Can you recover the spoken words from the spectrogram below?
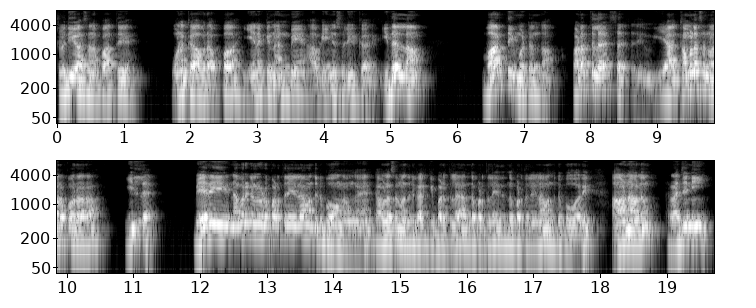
ஸ்ருதிஹாசனை பார்த்து உனக்கு அவர் அப்பா எனக்கு நண்பேன் அப்படின்னு சொல்லியிருக்காரு. இதெல்லாம் வார்த்தை மட்டும்தான். படத்துல ச யா- கமலஹாசன் வர இல்லை. வேற நபர்களோட படத்துல எல்லாம் வந்துட்டு போவாங்க அவங்க. கமலஹாசன் வந்துட்டு கல்கி படத்துல அந்த படத்துல இது இந்த படத்துல எல்லாம் வந்துட்டு போவாரு. ஆனாலும் ரஜினி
